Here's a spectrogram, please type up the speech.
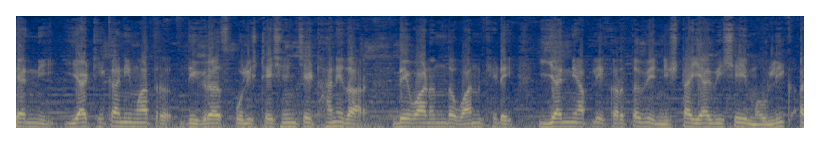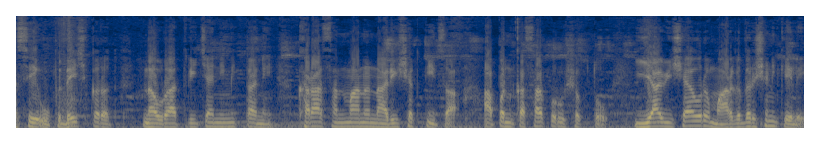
त्यांनी या ठिकाणी मात्र दिग्रस पोलीस स्टेशनचे ठाणेदार देवानंद वानखेडे यांनी आपले कर्तव्य निष्ठा याविषयी मौलिक असे उपदेश करत नवरात्रीच्या निमित्ताने खरा सन्मान नारी शक्तीचा आपण कसा करू शकतो या विषयावर मार्गदर्शन केले.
